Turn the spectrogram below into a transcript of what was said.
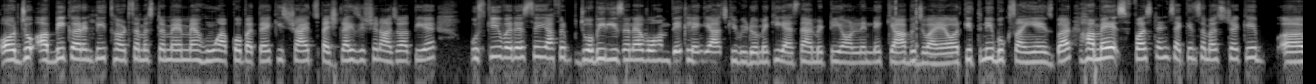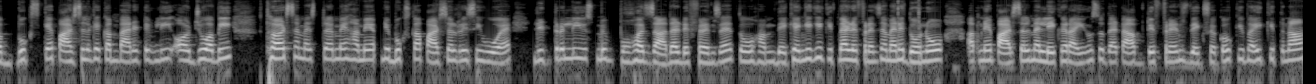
और जो अभी करंटली थर्ड सेमेस्टर में मैं हूँ आपको पता है कि शायद स्पेशलाइजेशन आ जाती है उसकी वजह से या फिर जो भी रीज़न है वो हम देख लेंगे आज की वीडियो में कि ऐसा एम ऑनलाइन ने क्या भिजवाया और कितनी बुक्स आई हैं इस बार। हमें फ़र्स्ट एंड सेकेंड सेमेस्टर के बुक्स के पार्सल के कंपेरेटिवली और जो अभी थर्ड सेमेस्टर में हमें अपनी बुक्स का पार्सल रिसीव हुआ है लिटरली उसमें बहुत ज़्यादा डिफरेंस है तो हम देखेंगे कि कितना डिफरेंस है। मैंने दोनों अपने पार्सल में लेकर आई हूँ सो दैट आप डिफरेंस देख सको कि भाई कितना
